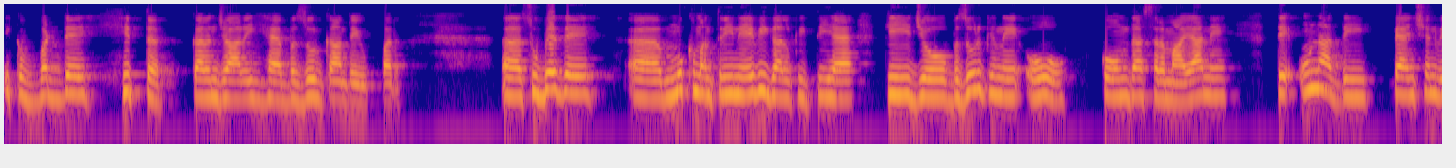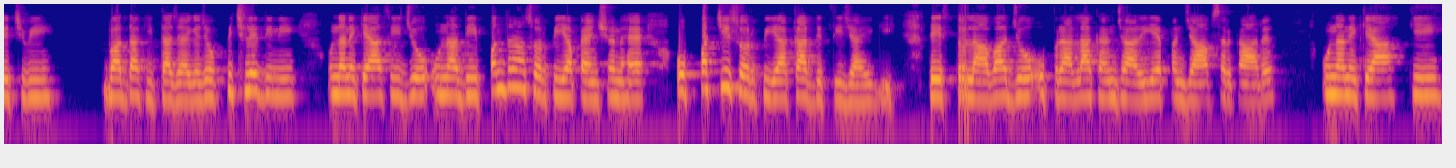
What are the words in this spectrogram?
ਇੱਕ ਵੱਡੇ ਹਿੱਤ ਕਰਨ ਜਾ ਰਹੀ ਹੈ ਬਜ਼ੁਰਗਾਂ ਦੇ ਉੱਪਰ। ਸੂਬੇ ਦੇ ਮੁੱਖ ਮੰਤਰੀ ਨੇ ਇਹ ਵੀ ਗੱਲ ਕੀਤੀ ਹੈ ਕਿ ਜੋ ਬਜ਼ੁਰਗ ਨੇ ਉਹ ਕੌਮ ਦਾ ਸਰਮਾਇਆ ਨੇ ਤੇ ਉਹਨਾਂ ਦੀ ਪੈਨਸ਼ਨ ਵਿੱਚ ਵੀ ਵਾਧਾ ਕੀਤਾ ਜਾਏਗਾ। ਜੋ ਪਿਛਲੇ ਦਿਨੀ ਉਹਨਾਂ ਨੇ ਕਿਹਾ ਸੀ, ਜੋ ਉਹਨਾਂ ਦੀ 1500 ਰੁਪਿਆ ਪੈਨਸ਼ਨ ਹੈ, ਉਹ 2500 ਰੁਪਿਆ ਕਰ ਦਿੱਤੀ ਜਾਏਗੀ। ਤੇ ਇਸ ਤੋਂ ਇਲਾਵਾ ਜੋ ਉਪਰਾਲਾ ਕਰਨ ਜਾ ਰਹੀ ਹੈ ਪੰਜਾਬ ਸਰਕਾਰ, ਉਹਨਾਂ ਨੇ ਕਿਹਾ ਕਿ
